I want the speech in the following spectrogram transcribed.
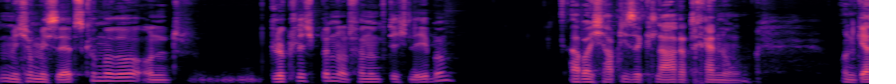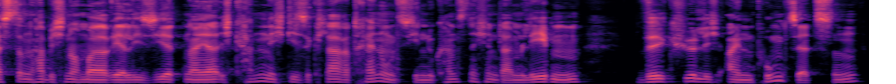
mich um mich selbst kümmere und glücklich bin und vernünftig lebe. Aber ich habe diese klare Trennung. Und gestern habe ich nochmal realisiert, naja, ich kann nicht diese klare Trennung ziehen. Du kannst nicht in deinem Leben willkürlich einen Punkt setzen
